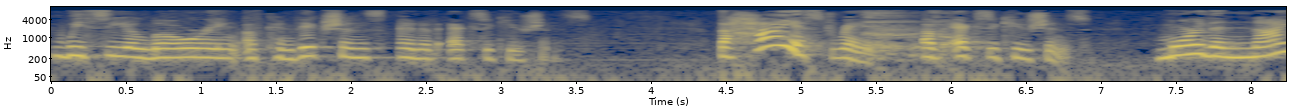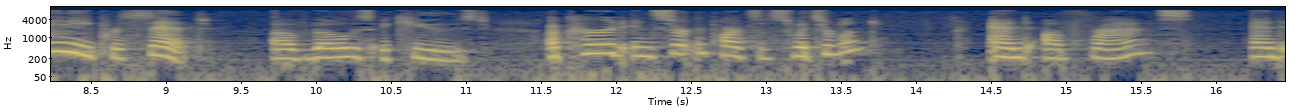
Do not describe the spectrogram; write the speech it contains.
we see a lowering of convictions and of executions. The highest rate of executions, more than 90% of those accused, occurred in certain parts of Switzerland and of France and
